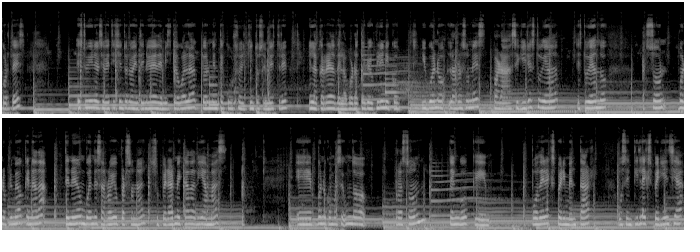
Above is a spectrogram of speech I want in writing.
Cortés. Estudio en el CBT 199 de Misquiahuala. Actualmente curso el quinto semestre en la carrera de laboratorio clínico. Y bueno, las razones para seguir estudiando, estudiando son, bueno, primero que nada, tener un buen desarrollo personal, superarme cada día más. Eh, bueno, como segunda razón, tengo que poder experimentar o sentir la experiencia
